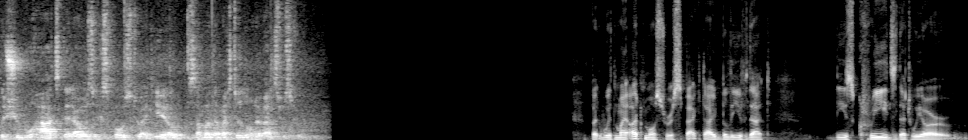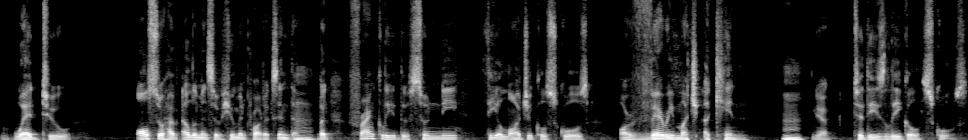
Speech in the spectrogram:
The shubuhat that I was exposed to at Yale, some of them I still don't have answers for. But with my utmost respect, I believe that these creeds that we are wed to also have elements of human products in them. Mm. But frankly, the Sunni theological schools are very much akin mm. yeah. to these legal schools.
